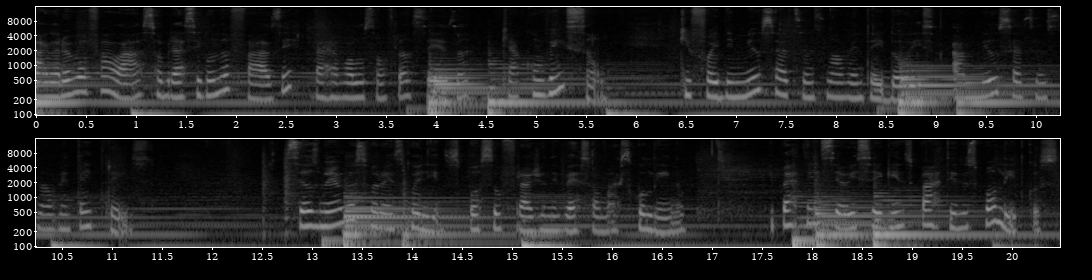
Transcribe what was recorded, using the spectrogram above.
Agora eu vou falar sobre a segunda fase da Revolução Francesa, que é a Convenção que foi de 1792 a 1793. Seus membros foram escolhidos por sufrágio universal masculino e pertenceu aos seguintes partidos políticos:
